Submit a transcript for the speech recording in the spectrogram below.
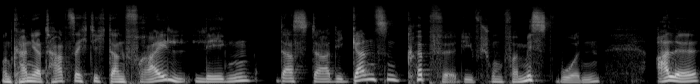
und kann ja tatsächlich dann freilegen, dass da die ganzen Köpfe, die schon vermisst wurden, alle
